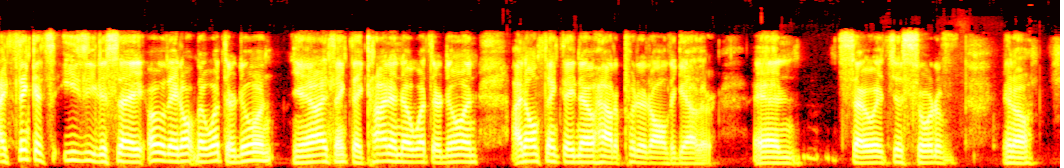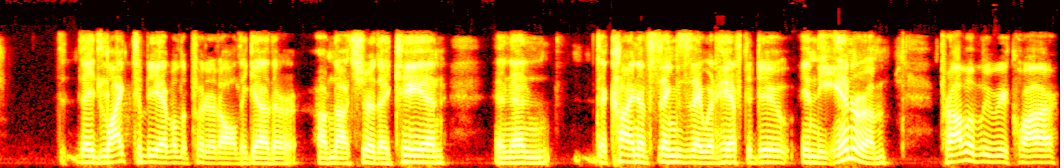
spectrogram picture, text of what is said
I think it's easy to say, oh, they don't know what they're doing. Yeah, I think they kind of know what they're doing. I don't think they know how to put it all together. And so it just sort of, you know, they'd like to be able to put it all together. I'm not sure they can. And then the kind of things they would have to do in the interim probably require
